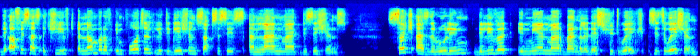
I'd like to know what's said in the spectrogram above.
the office has achieved a number of important litigation successes and landmark decisions, such as the ruling delivered in Myanmar-Bangladesh situation,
